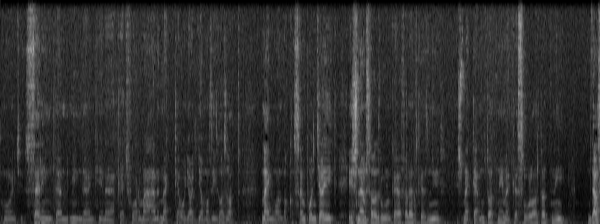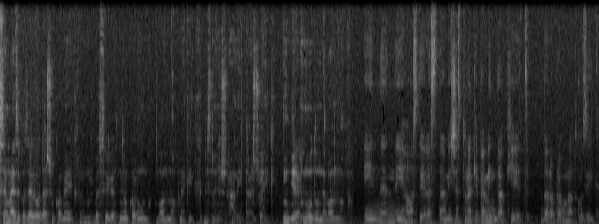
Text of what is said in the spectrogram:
hogy szerintem mindenkinek egyformán meg kell, hogy adjam az igazat. Megvannak a szempontjaik, és nem szabad róluk elfeledkezni, és meg kell mutatni, meg kell szólaltatni, de azt hiszem, ezek az előadások, amelyekről most beszélgetni akarunk, vannak nekik bizonyos állításaik. Indirekt módon, de vannak. Én néha azt éreztem, és ez tulajdonképpen mind a két darabra vonatkozik,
